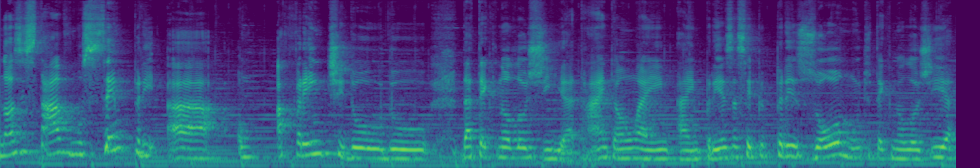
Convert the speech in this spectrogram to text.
nós estávamos sempre à, à frente do, do, da tecnologia, tá? Então a, a empresa sempre prezou muito tecnologia.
